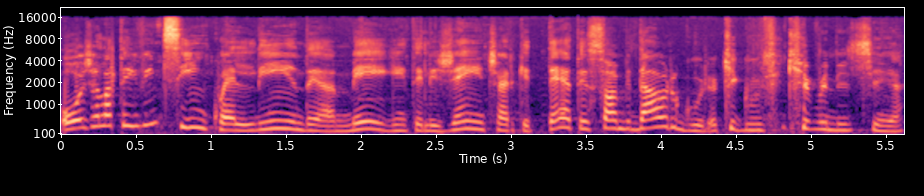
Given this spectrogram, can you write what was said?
Hoje ela tem 25, é linda, é meiga, inteligente, arquiteta e só me dá orgulho. Que, que bonitinha.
